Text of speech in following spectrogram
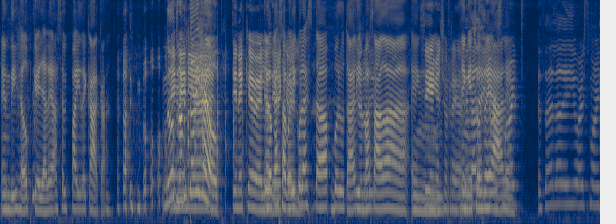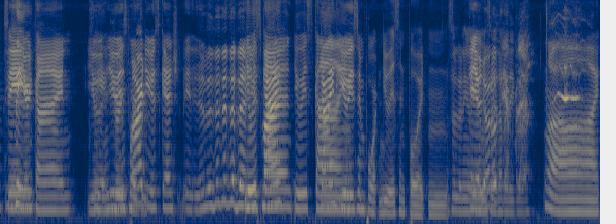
En The Help que ella le hace el pie de caca. no. No, Es ¿tú no has visto The. Help? Tienes que verla. Lo que esa que verla. película está brutal y Yo es no vi- basada en, Sí, en hechos reales. en Esa es la hechos de You Are reales. Smart. Esa es la de You Are Smart. Sí, Sí. you're kind. You, Sí, you is smart, you is can, You you is smart, you is kind, kind, you is important. you is important. Eso es lo único Que que, yo lloro de la película. Ay,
